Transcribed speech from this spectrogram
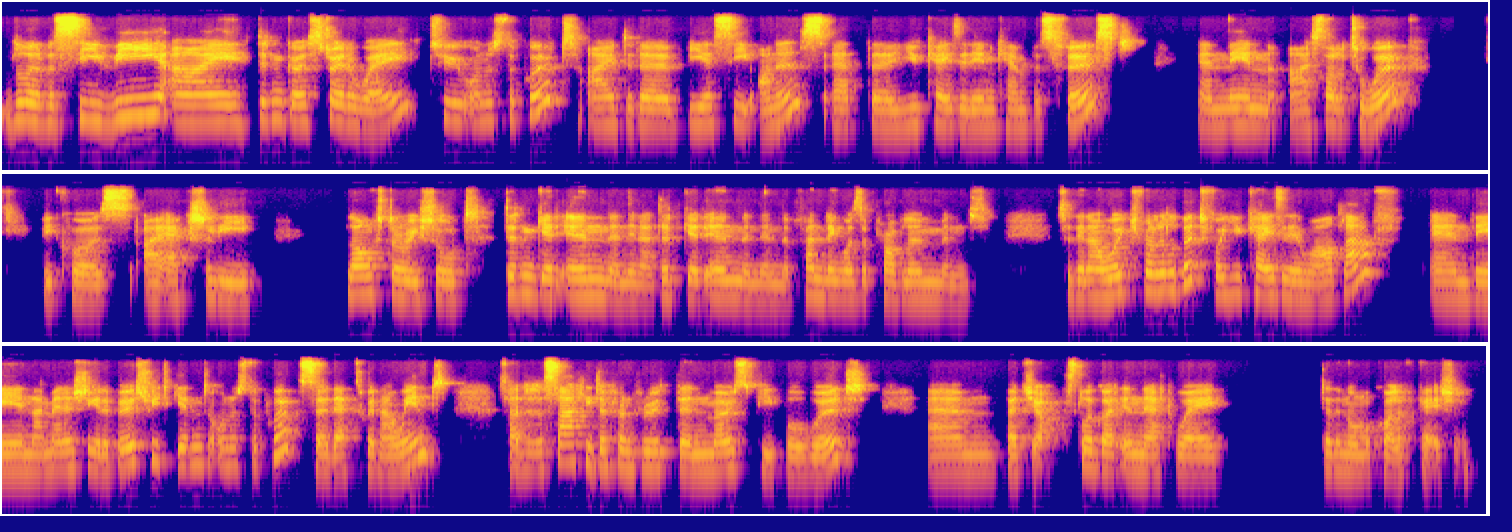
little bit of a CV. I didn't go straight away to Onderstepoort. I did a BSc honours at the UKZN campus first, and then I started to work because I actually, long story short, didn't get in, and then I did get in, and then the funding was a problem, and so then I worked for a little bit for UKZN Wildlife, and then I managed to get a bursary to get into Onderstepoort, so that's when I went. So I did a slightly different route than most people would. Um, but yeah, still got in that way to the normal qualification.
